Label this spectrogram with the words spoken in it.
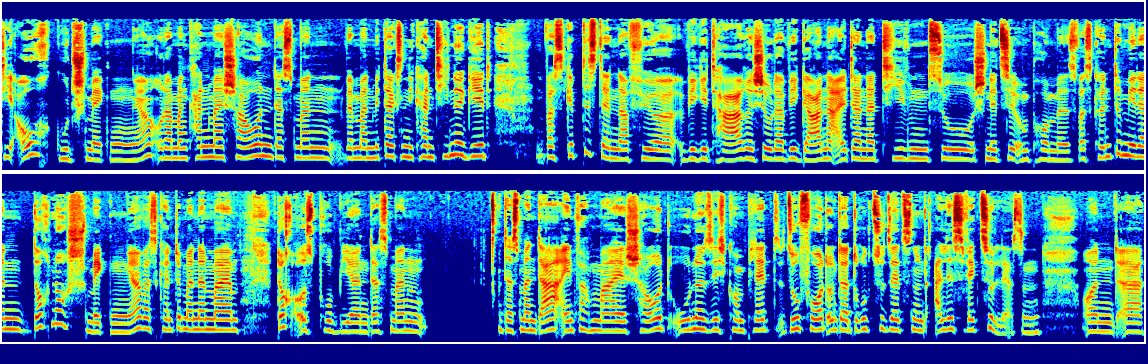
die auch gut schmecken, ja? Oder man kann mal schauen, dass man, wenn man mittags in die Kantine geht, was gibt es denn da für vegetarische oder vegane Alternativen zu Schnitzel und Pommes? Was könnte mir denn doch noch schmecken, ja? Was könnte man dann mal doch ausprobieren, dass man dass man da einfach mal schaut, ohne sich komplett sofort unter Druck zu setzen und alles wegzulassen. Und äh,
